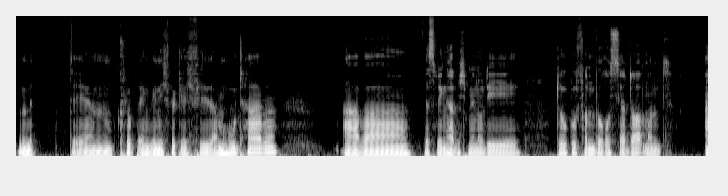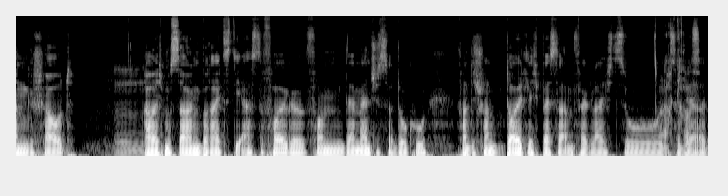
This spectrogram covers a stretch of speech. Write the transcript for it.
mit dem Club irgendwie nicht wirklich viel am Hut habe. Aber deswegen habe ich mir nur die Doku von Borussia Dortmund angeschaut. Mhm. Aber ich muss sagen, bereits die erste Folge von der Manchester-Doku fand ich schon deutlich besser im Vergleich zu, Ach, zu der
